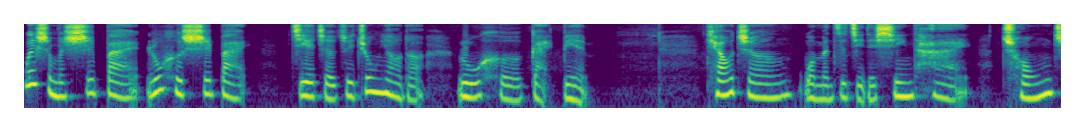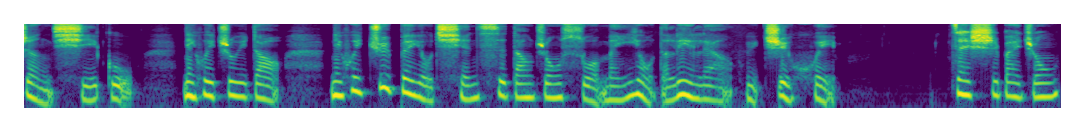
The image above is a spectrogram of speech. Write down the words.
为什么失败，如何失败，接着最重要的如何改变。调整我们自己的心态，重整旗鼓，你会注意到，你会具备有前次当中所没有的力量与智慧，在失败中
